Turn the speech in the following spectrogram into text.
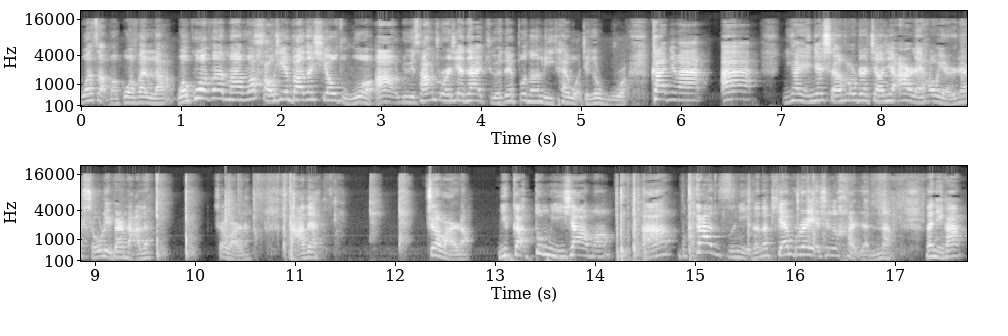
我怎么过分了？我过分吗？我好心帮他消毒啊！吕长春现在绝对不能离开我这个屋，看见没？哎，你看人家身后这将近二十来号人呢，手里边拿的这玩意儿，拿的这玩意儿，你敢动一下吗？啊，不干死你的！那田波也是个狠人呢。那你看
